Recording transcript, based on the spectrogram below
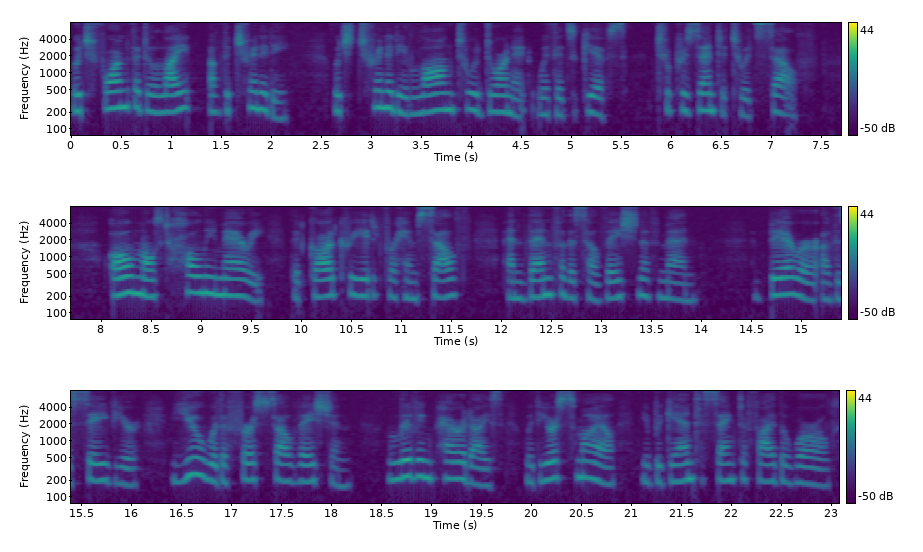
which formed the delight of the Trinity, which Trinity longed to adorn it with its gifts, to present it to itself. O most holy Mary, that God created for himself and then for the salvation of men. Bearer of the Saviour, you were the first salvation. Living paradise, with your smile you began to sanctify the world.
